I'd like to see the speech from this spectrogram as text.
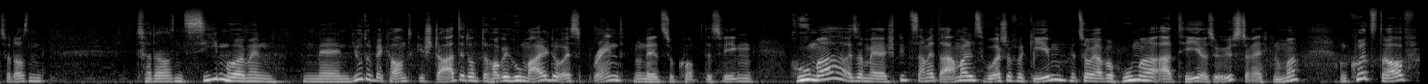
2000, 2007 habe ich meinen mein YouTube-Account gestartet und da habe ich Humaldo als Brand noch nicht so gehabt. Deswegen Huma, also mein Spitzname damals, war schon vergeben. Jetzt habe ich einfach Huma.at, also Österreich genommen. Und kurz darauf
